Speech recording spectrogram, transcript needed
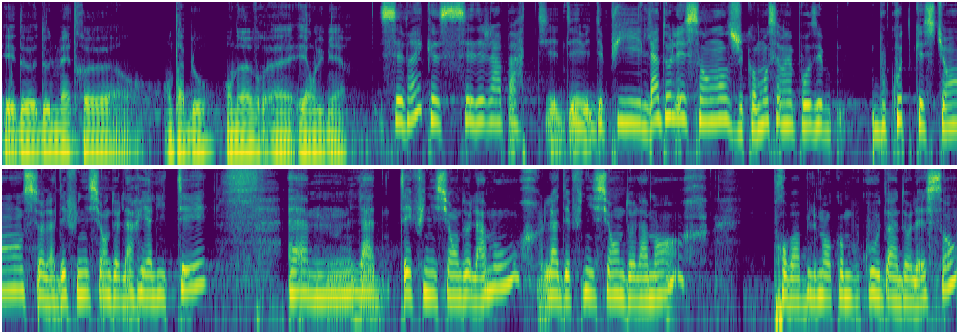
et de, de le mettre euh, en tableau, en œuvre euh, et en lumière. C'est vrai que c'est déjà parti depuis l'adolescence. Je commence à me poser beaucoup de questions sur la définition de la réalité. Euh, la définition de l'amour, la définition de la mort, probablement comme beaucoup d'adolescents.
